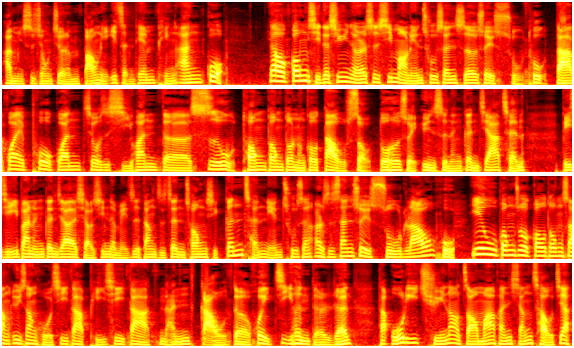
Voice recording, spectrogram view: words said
阿明师兄就能保你一整天平安过。要恭喜的幸运儿是辛卯年出生，十二岁属兔，打怪破关就是喜欢的事物，通通都能够到手。多喝水，运势能更加成。比起一般人更加的小心的，每日当值正冲是庚辰年出生，二十三岁属老虎，业务工作沟通上遇上火气大、脾气大、难搞的、会记恨的人，他无理取闹找麻烦想吵架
